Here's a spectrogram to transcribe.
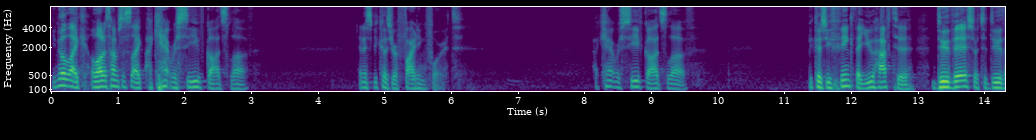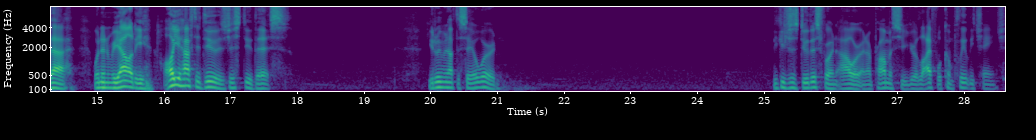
You know, like a lot of times it's like, I can't receive God's love. And it's because you're fighting for it. I can't receive God's love because you think that you have to do this or to do that, when in reality, all you have to do is just do this. You don't even have to say a word. You could just do this for an hour, and I promise you, your life will completely change.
